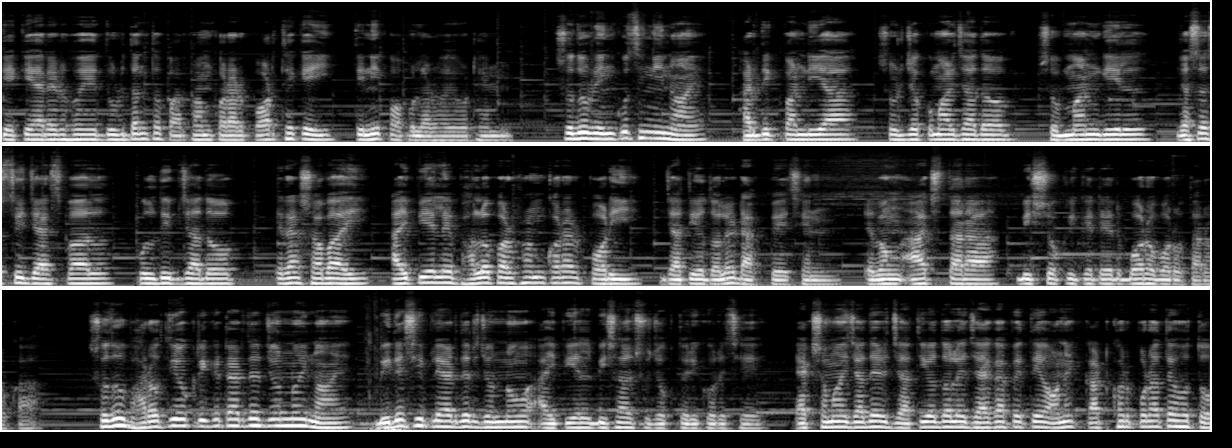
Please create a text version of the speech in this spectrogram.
কে কে আর এর হয়ে দুর্দান্ত পারফর্ম করার পর থেকেই তিনি পপুলার হয়ে ওঠেন। শুধু রিঙ্কু সিংই নয়, হার্দিক পান্ডিয়া সূর্যকুমার যাদব, শুভমান গিল, যশস্বী জয়সওয়াল, কুলদীপ যাদব, এরা সবাই আইপিএলে ভালো পারফর্ম করার পরই জাতীয় দলে ডাক পেয়েছেন এবং আজ তারা বিশ্ব ক্রিকেটের বড় বড় তারকা। শুধু ভারতীয় ক্রিকেটারদের জন্যই নয়, বিদেশি প্লেয়ারদের জন্য আইপিএল বিশাল সুযোগ তৈরি করেছে। একসময় যাদের জাতীয় দলে জায়গা পেতে অনেক কাঠখড় পোড়াতে হতো,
